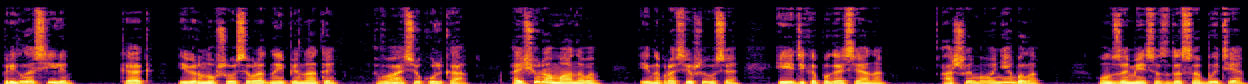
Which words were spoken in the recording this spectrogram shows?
пригласили, как и вернувшегося в родные пенаты Васю Кулька а еще Романова и напросившегося Эдика Погосяна. А Шимова не было. Он за месяц до события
